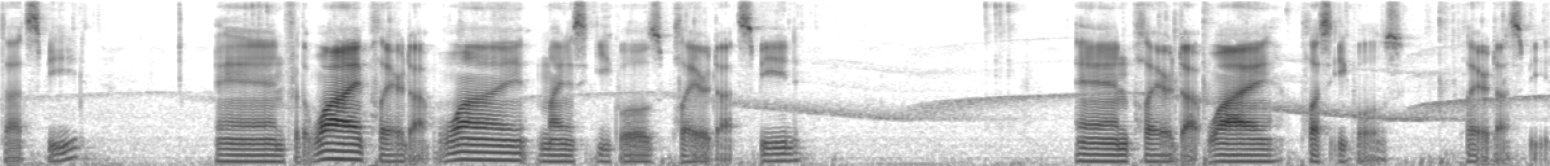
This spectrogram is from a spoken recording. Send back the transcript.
dot speed. And for the y, player dot y minus equals player dot speed. And player dot y plus equals player dot speed.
